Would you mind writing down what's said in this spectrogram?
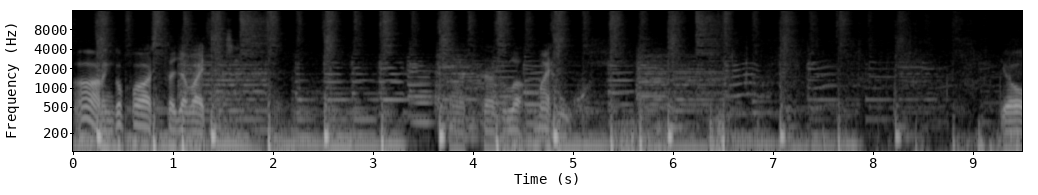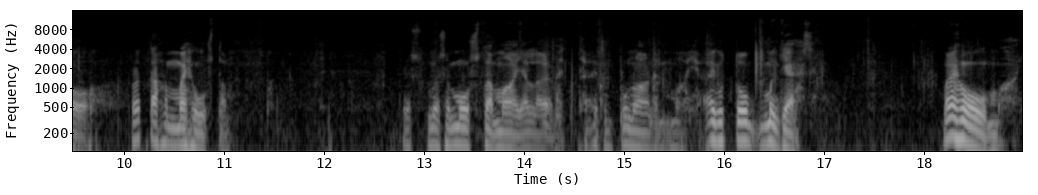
Aarinko paistaa ja väittää. Saattaa tulla mehua. Joo, ruvetaanhan mehusta. Jos myös se musta maaja löydetään, ei kun punainen maaja. Ei kun tuo mikä se. maaja.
